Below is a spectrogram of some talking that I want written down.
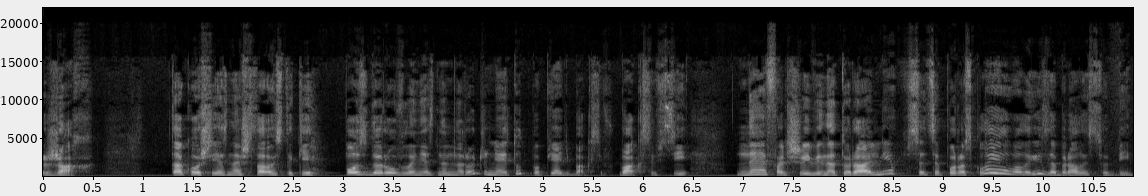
жах. Також я знайшла ось такі поздоровлення з днем народження, і тут по 5 баксів. Бакси всі не фальшиві, натуральні, все це порозклеювали і забрали собі.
